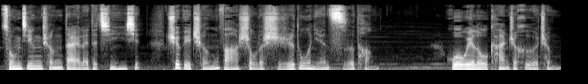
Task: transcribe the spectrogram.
从京城带来的亲信，却被惩罚守了十多年祠堂。霍威楼看着贺成，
